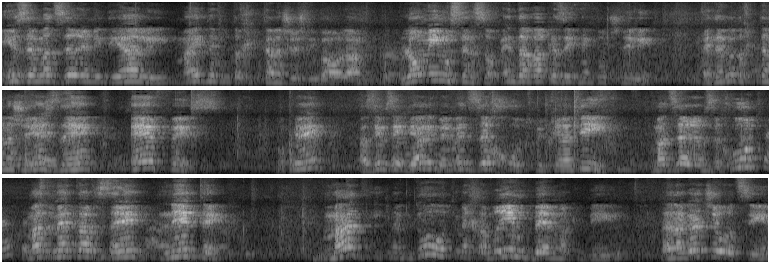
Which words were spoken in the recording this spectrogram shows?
אם זה מד זרם אידיאלי, מה ההתנגדות הכי קטנה שיש לי בעולם? לא מינוס אין סוף, אין דבר כזה התנגדות שלילית. ההתנגדות הכי קטנה שיש זה אפס, אוקיי? אז אם זה אידיאלי, באמת זה חוט. מבחינתי, מד זרם זה חוט, מד מתח זה נתק. מד התנגדות מחברים במקביל להנהגת שרוצים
